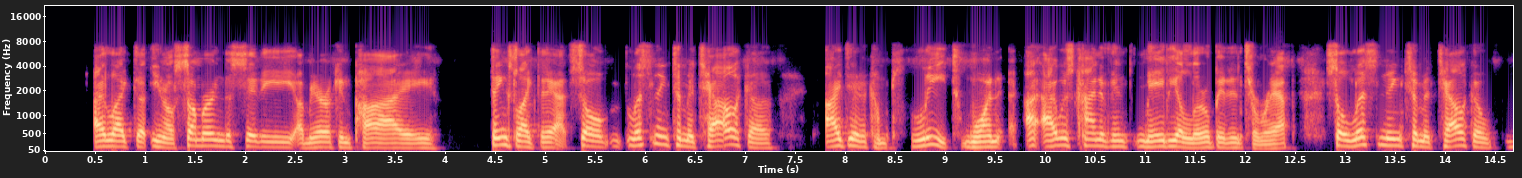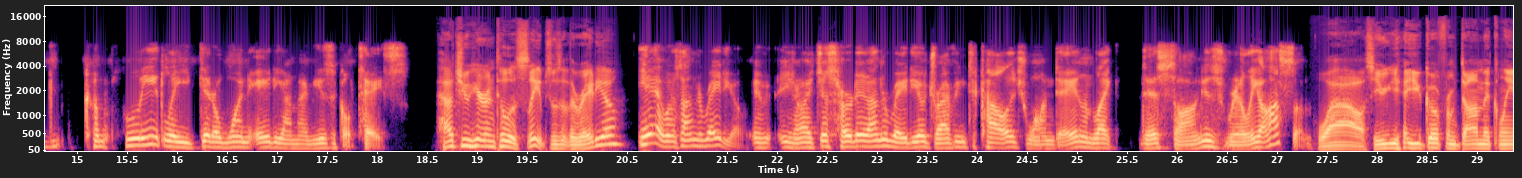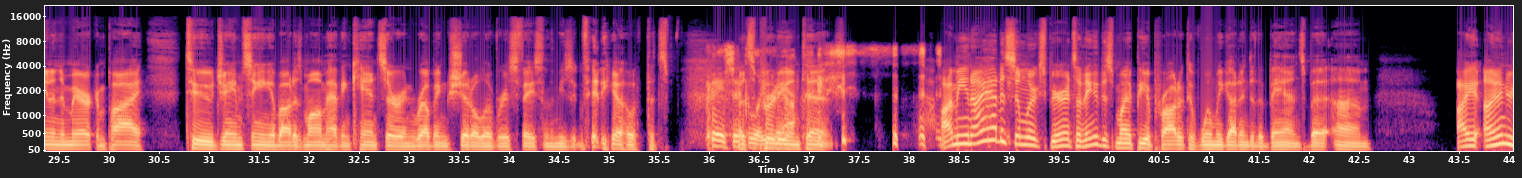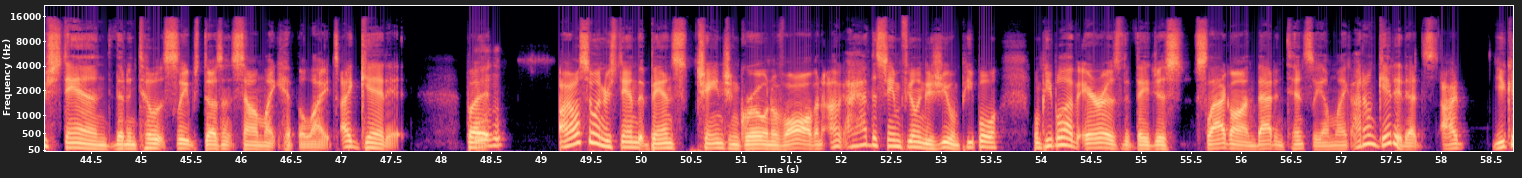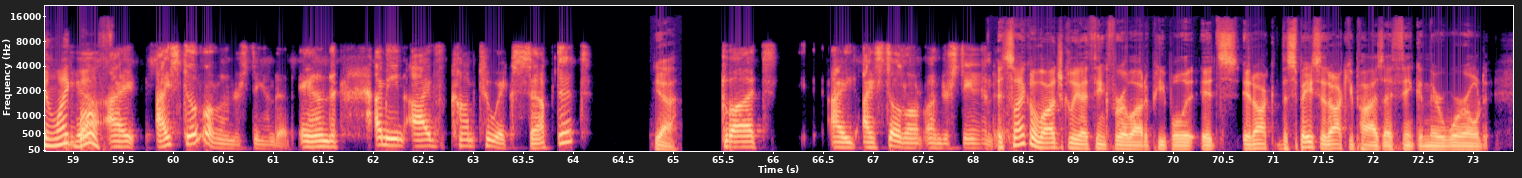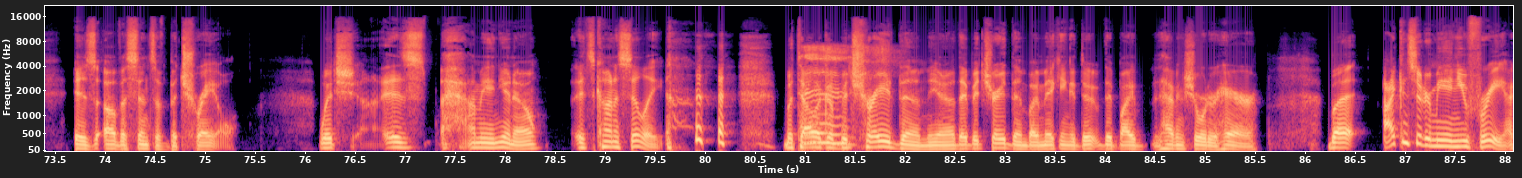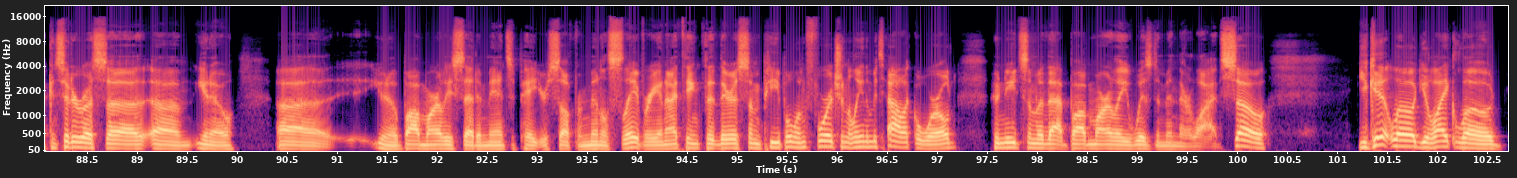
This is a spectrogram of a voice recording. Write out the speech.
I liked uh, you know Summer in the City, American Pie, things like that. So listening to Metallica, I did a complete one. I, I was kind of in maybe a little bit into rap. So listening to Metallica completely did a 180 on my musical taste. How'd you hear Until It Sleeps? Was it the radio? Yeah, it was on the radio. It- you know, I just heard it on the radio driving to college one day, and I'm like, this song is really awesome. Wow. So you you go from Don McLean and American Pie to James singing about his mom having cancer and rubbing shit all over his face in the music video. That's Basically, that's pretty yeah. intense. I mean, I had a similar experience. I think this might be a product of when we got into the bands, but um, I I understand that Until It Sleeps doesn't sound like Hit the Lights. I get it, but Mhm. I also understand that bands change and grow and evolve, and I, I had the same feeling as you. When people when people have eras that they just slag on that intensely, I'm like, I don't get it. It's I you can like Yeah, both. I I still don't understand it, and I mean I've come to accept it, yeah, but I I still don't understand it. it's psychologically. I think for a lot of people, it, it's it the space it occupies. I think in their world is of a sense of betrayal, which is, I mean, you know. it's kind of silly. Metallica Eh. betrayed them. You know, they betrayed them by making a di- by having shorter hair. But I consider me and you free. I consider us, uh, um, you know, uh, you know, Bob Marley said, "Emancipate yourself from mental slavery." And I think that there are some people, unfortunately, in the Metallica world, who need some of that Bob Marley wisdom in their lives. So you get load, you like load.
